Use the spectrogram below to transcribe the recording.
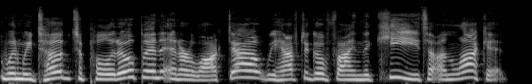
when we tug to pull it open and are locked out, we have to go find the key to unlock it.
